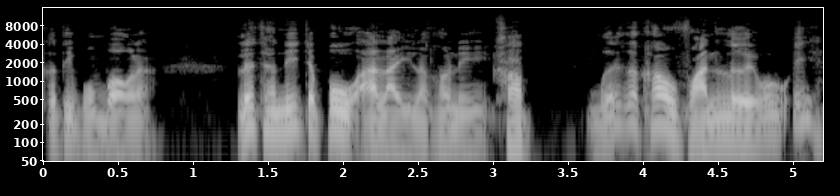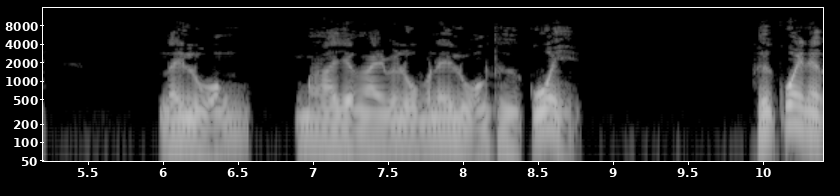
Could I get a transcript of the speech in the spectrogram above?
ก็ที่ผมบอกแหละแล้วทีนี้จะปลูกอะไรล่ะคราวนี้ ครับ เหมือนก็เข้าฝันเลยว่าเอ๊ะในหลวงมายังไงไม่รู้มันในหลวงถือกล้วย ถือกล้วยเนี่ย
